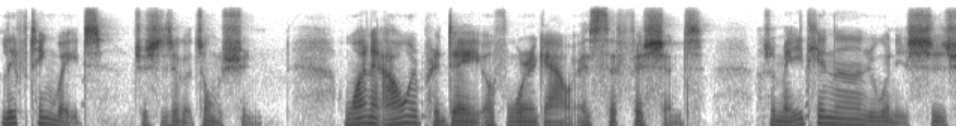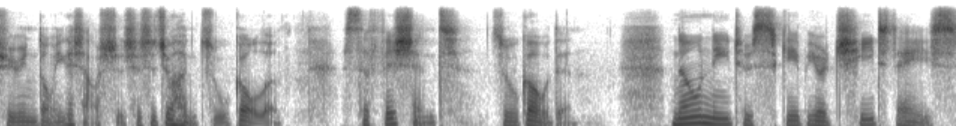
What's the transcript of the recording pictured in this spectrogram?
，lifting weight 就是这个重训。One hour per day of workout is sufficient. 他说每一天呢，如果你是去运动一个小时，其实就很足够了，sufficient 足够的。No need to skip your cheat days，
